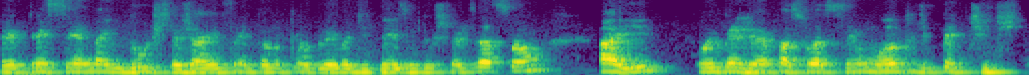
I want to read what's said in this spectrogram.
é, crescendo, a indústria já enfrentando problema de desindustrialização, aí o IBGE passou a ser um antro de petista.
